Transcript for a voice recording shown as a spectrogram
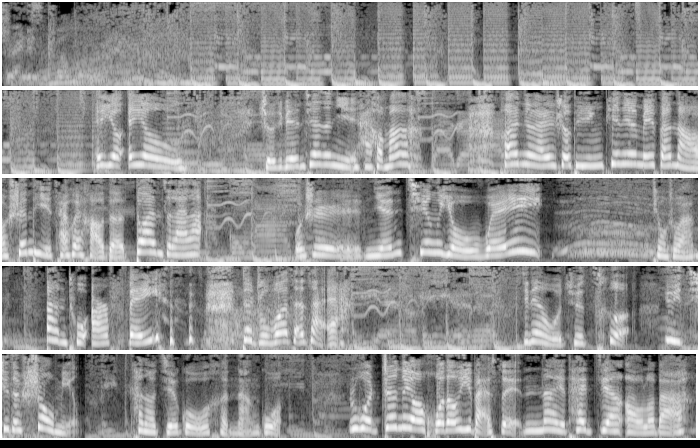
哎呦哎呦，手机边亲爱的你还好吗？欢迎你来收听《天天没烦恼，身体才会好的段子来了》。我是年轻有为，听我说完，半途而废 的主播彩彩呀。今天我去测预期的寿命，看到结果我很难过。如果真的要活到一百岁，那也太煎熬了吧。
